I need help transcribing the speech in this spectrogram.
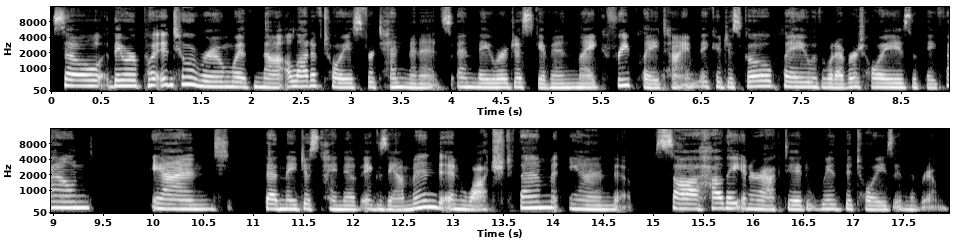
So they were put into a room with not a lot of toys for 10 minutes and they were just given like free play time. They could just go play with whatever toys that they found. And then they just kind of examined and watched them and saw how they interacted with the toys in the room.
